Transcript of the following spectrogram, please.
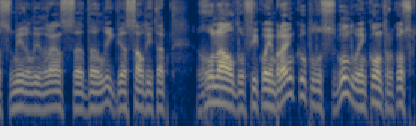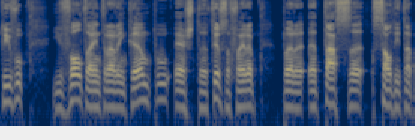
assumir a liderança da Liga Saudita. Ronaldo ficou em branco pelo segundo encontro consecutivo e volta a entrar em campo esta terça-feira para a Taça Saudita.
